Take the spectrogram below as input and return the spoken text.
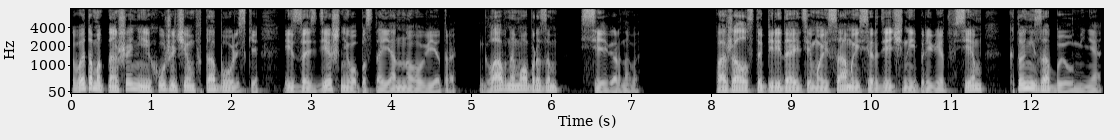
В этом отношении хуже, чем в Тобольске, из-за здешнего постоянного ветра, главным образом северного. Пожалуйста, передайте мой самый сердечный привет всем, кто не забыл меня,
